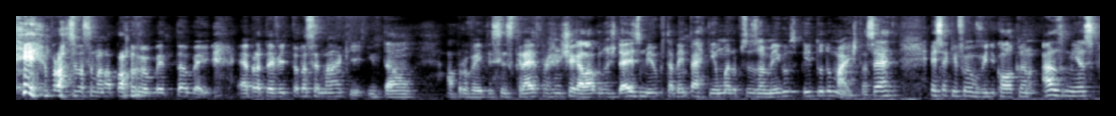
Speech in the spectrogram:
Próxima semana provavelmente também. É pra ter vídeo toda semana aqui. Então aproveita e se inscreve pra gente chegar logo nos 10 mil, que tá bem pertinho, manda pros seus amigos e tudo mais, tá certo? Esse aqui foi o vídeo colocando as minhas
